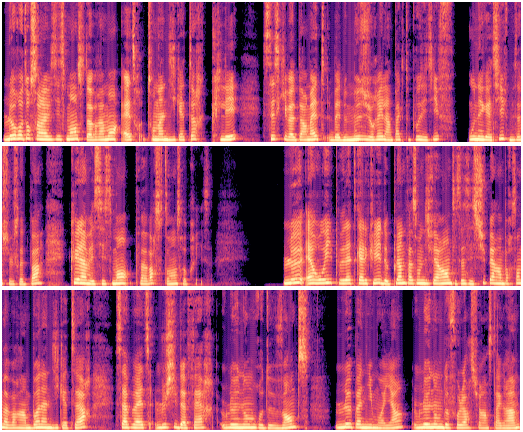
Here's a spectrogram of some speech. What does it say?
Le retour sur l'investissement, ça doit vraiment être ton indicateur clé. C'est ce qui va te permettre bah, de mesurer l'impact positif ou négatif, mais ça je te le souhaite pas, que l'investissement peut avoir sur ton entreprise. Le ROI peut être calculé de plein de façons différentes et ça c'est super important d'avoir un bon indicateur. Ça peut être le chiffre d'affaires, le nombre de ventes, le panier moyen, le nombre de followers sur Instagram,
